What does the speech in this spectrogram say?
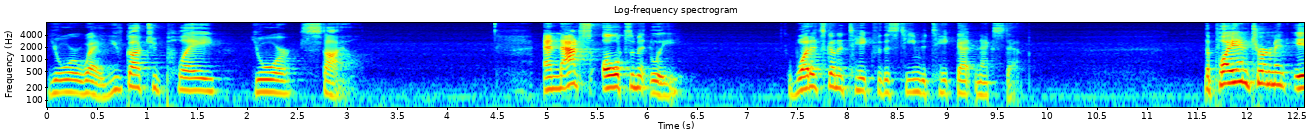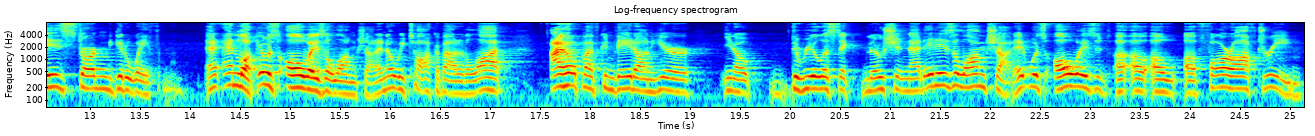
your way. You've got to play your style. And that's ultimately what it's going to take for this team to take that next step. The play in tournament is starting to get away from them. And, and, look, it was always a long shot. I know we talk about it a lot. I hope I've conveyed on here, you know, the realistic notion that it is a long shot. It was always a, a, a, a far off dream,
